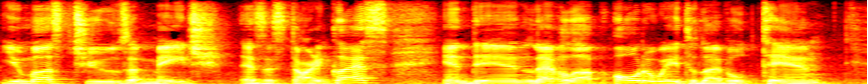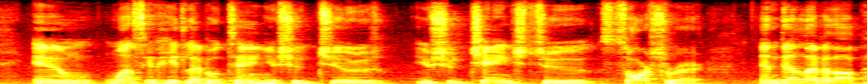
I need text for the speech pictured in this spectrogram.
you must choose a mage as a starting class and then level up all the way to level 10 and once you hit level 10 you should choose you should change to sorcerer and then level up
